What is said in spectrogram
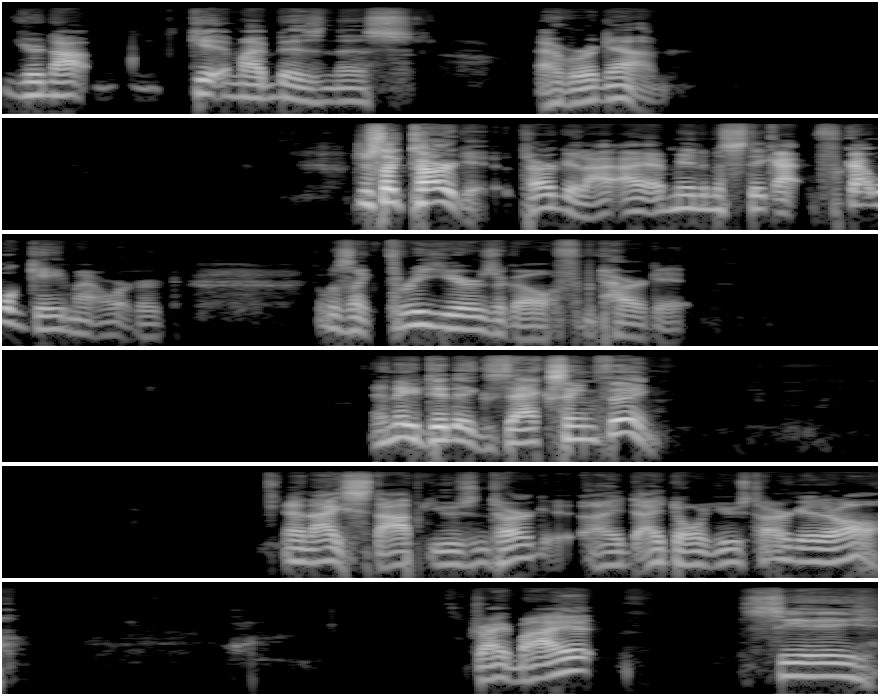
You're not getting my business ever again. Just like Target. Target, I, I made a mistake. I forgot what game I ordered. It was like three years ago from Target. And they did the exact same thing. And I stopped using Target. I, I don't use Target at all. Drive by it, see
